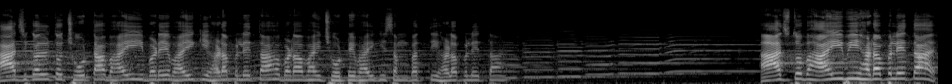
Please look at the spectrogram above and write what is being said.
आजकल तो छोटा भाई बड़े भाई की हड़प लेता है, बड़ा भाई छोटे भाई की संपत्ति हड़प लेता है। आज तो भाई भी हड़प लेता है।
